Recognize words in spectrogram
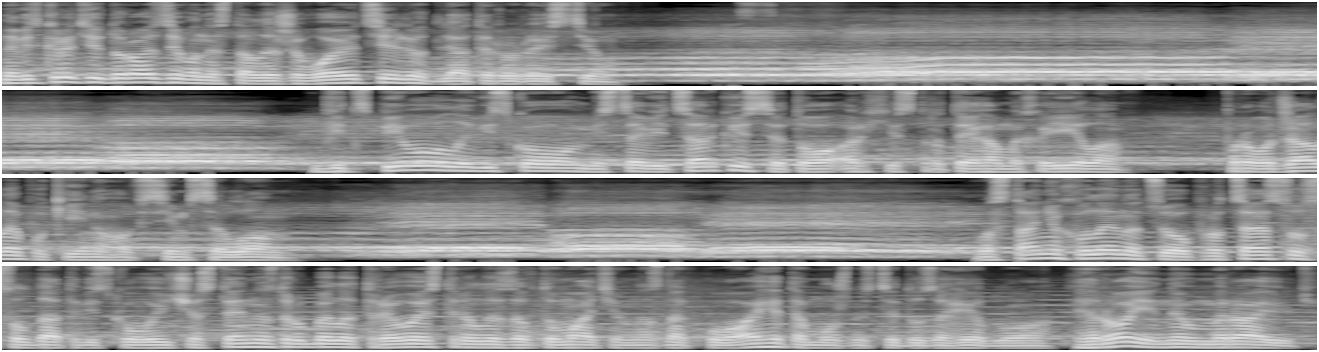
На відкритій дорозі вони стали живою ціллю для терористів. Відспівували військово-місцевій церкві святого архістратига Михаїла. Проводжали покійного всім селом. В останню хвилину цього процесу солдати військової частини зробили три вистріли з автоматів на знак поваги та мужності до загиблого. Герої не вмирають.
